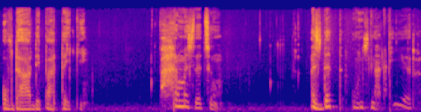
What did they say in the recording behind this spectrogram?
of daardie partytjie. Waarom is dit so? Is dit ons natuur?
